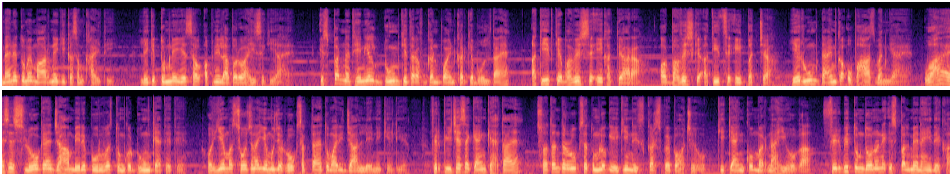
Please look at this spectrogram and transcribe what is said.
मैंने तुम्हें मारने की कसम खाई थी, लेकिन तुमने ये सब अपनी लापरवाही से किया है। इस पर नथेनियल डूम की तरफ़ गन पॉइंट करके बोलता है, अतीत के भविष्य से एक हत्यारा और भविष्य के अतीत से एक बच्चा। ये रूम टाइम का उपहास बन गया है। वहाँ ऐसे श्लोक हैं जहाँ मेरे पूर्वज तुमको डूम कहते थे। और ये मत सोचना, ये मुझे रोक सकता है तुम्हारी जान लेने के लिए। फिर पीछे से कैंग कहता है स्वतंत्र रूप से तुम लोग एक ही निष्कर्ष पे पहुँचे हो कि कैंग को मरना ही होगा। फिर भी तुम दोनों ने इस पल में नहीं देखा।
